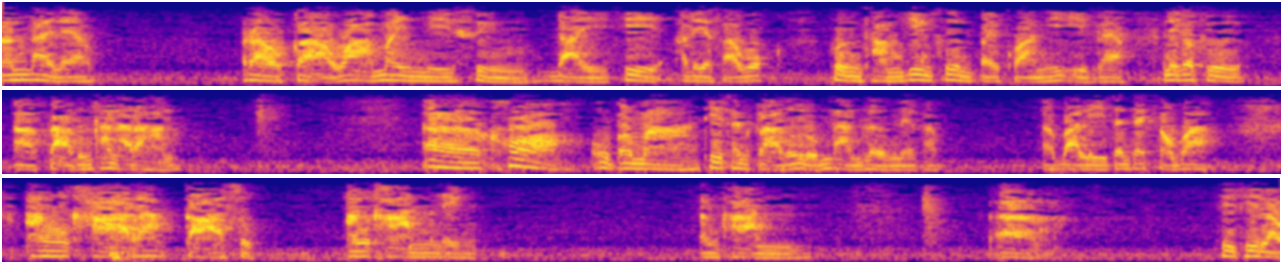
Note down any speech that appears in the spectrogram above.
นั้นได้แล้ว เรากล่าวว่าไม่มีสิ่งใดที่อริยสาวกพึงทำยิ่งขึ้นไปกว่านี้อีกแล้ว นี่ก็คืออกล่าวถึงขั้นอรหันต์ข้ออุปมาที่ท่านกล่าวถึงหลุมฐานเพลิงเนี่ยครับ บาลีท่านใช้คำว่า อังคารกาสุอังคารนั่นเอง อังคารที่ที่เรา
